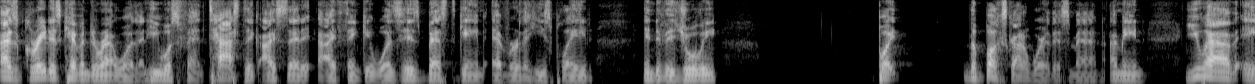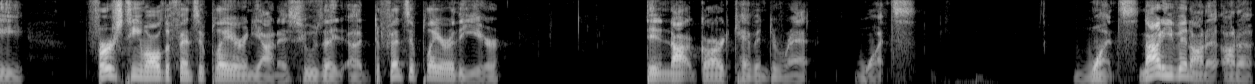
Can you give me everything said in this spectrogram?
as great as Kevin Durant was, and he was fantastic. I said it, I think it was his best game ever that he's played individually. But the Bucks got to wear this, man. I mean, you have a first team all defensive player in Giannis, who's a, a defensive player of the year, did not guard Kevin Durant once. Once. Not even on a on a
